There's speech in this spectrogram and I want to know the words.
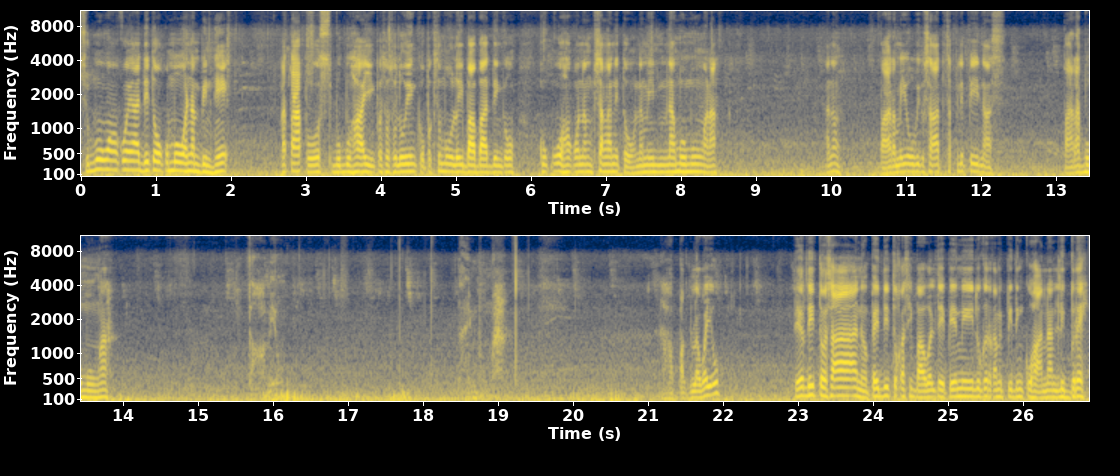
Sumuha ko kaya dito ako kumuha ng binhi. Katapos bubuhayin, pasusuluyin ko. Pag sumuloy, babadin ko. Kukuha ko ng sanga nito na may namumunga na. Ano? Para may uwi ko sa atin sa Pilipinas. Para bumunga. Dami oh. Daming bunga. Nakapaglaway oh. Pero dito sa ano, pero dito kasi bawal tayo. Pero may lugar kami pwedeng kuhanan, libre.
